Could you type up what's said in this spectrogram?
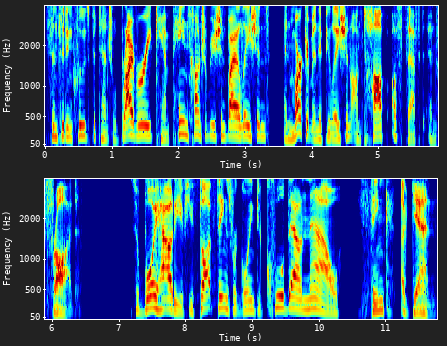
since it includes potential bribery, campaign contribution violations, and market manipulation on top of theft and fraud. So, boy, howdy, if you thought things were going to cool down now, think again.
